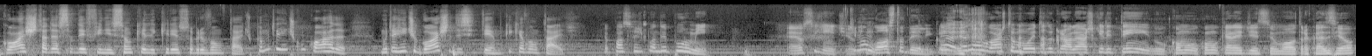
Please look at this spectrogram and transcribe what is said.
gosta dessa definição que ele cria sobre vontade? Porque muita gente concorda. Muita gente gosta desse termo. O que, que é vontade? Eu posso responder por mim. É o seguinte. Que eu, não gosta dele, eu, inclusive. eu não gosto muito do Crowley. Eu acho que ele tem, como, como o Kelly disse em uma outra ocasião,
